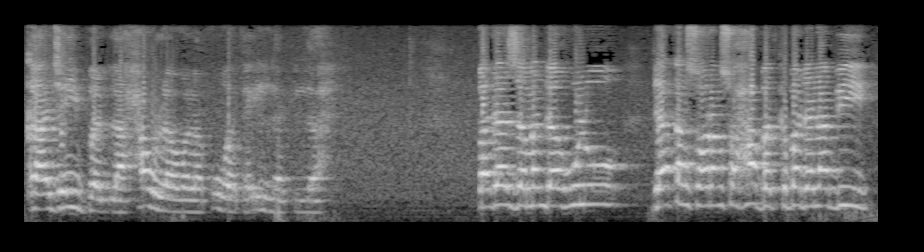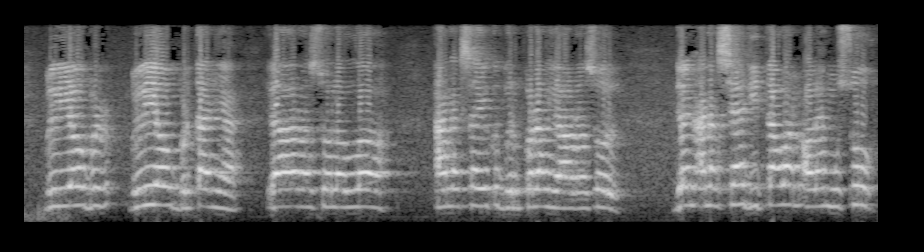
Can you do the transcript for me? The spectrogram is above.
keajaiban la haula wala quwata illa billah. Pada zaman dahulu datang seorang sahabat kepada Nabi. Beliau ber, beliau bertanya, "Ya Rasulullah, anak saya ikut berperang ya Rasul dan anak saya ditawan oleh musuh.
